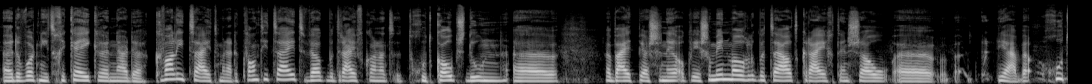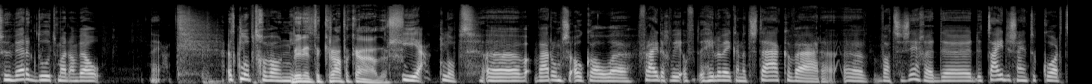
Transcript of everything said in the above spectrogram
Uh, er wordt niet gekeken naar de kwaliteit, maar naar de kwantiteit. Welk bedrijf kan het het goedkoopst doen? Uh, waarbij het personeel ook weer zo min mogelijk betaald krijgt. En zo uh, ja, wel goed hun werk doet, maar dan wel. Nou ja, het klopt gewoon niet. Binnen de krappe kaders. Ja, klopt. waarom ze ook al vrijdag weer of de hele week aan het staken waren. wat ze zeggen, de, de tijden zijn te kort.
